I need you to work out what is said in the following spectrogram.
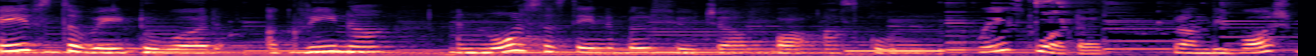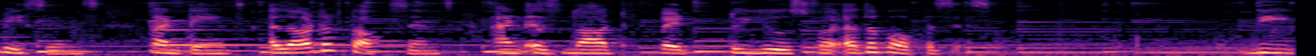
paves the way toward a greener and more sustainable future for our school. Wastewater from the wash basins contains a lot of toxins and is not fit to use for other purposes. The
